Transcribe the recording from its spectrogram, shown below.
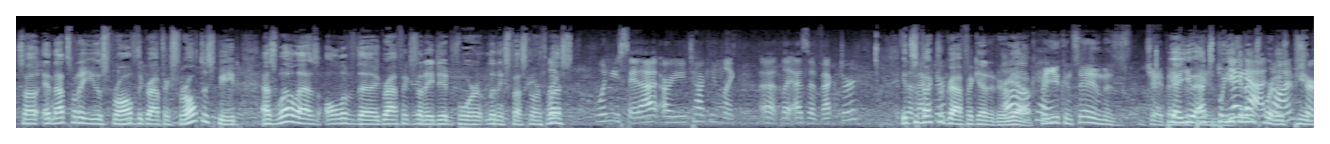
So, and that's what I use for all of the graphics for Altispeed, as well as all of the graphics that I did for Linux Fest Like, Northwest. when you say that, are you talking like, uh, like as a vector? As it's a vector graphic editor. Oh, yeah. okay. But you can save them as JPEG. Yeah, you or export- you yeah, can yeah, export no, as I'm PNG sure, or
